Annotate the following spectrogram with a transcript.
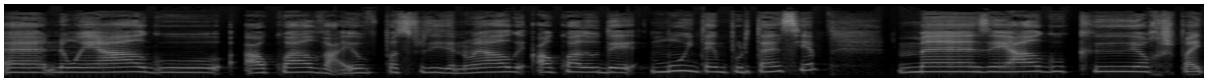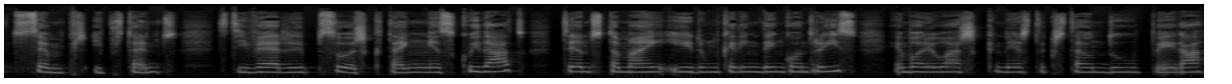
uh, não é algo ao qual, vai, eu posso dizer, não é algo ao qual eu dê muita importância mas é algo que eu respeito sempre e, portanto, se tiver pessoas que tenham esse cuidado, tento também ir um bocadinho de encontro a isso, embora eu acho que nesta questão do pH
